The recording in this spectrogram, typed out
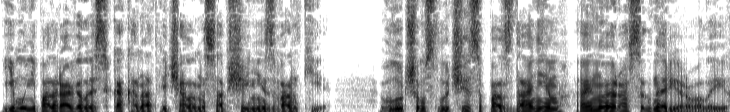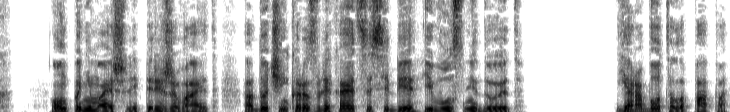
Ему не понравилось, как она отвечала на сообщения и звонки. В лучшем случае с опозданием, а иной раз игнорировала их. Он, понимаешь ли, переживает, а доченька развлекается себе и в ус не дует. «Я работала, папа»,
